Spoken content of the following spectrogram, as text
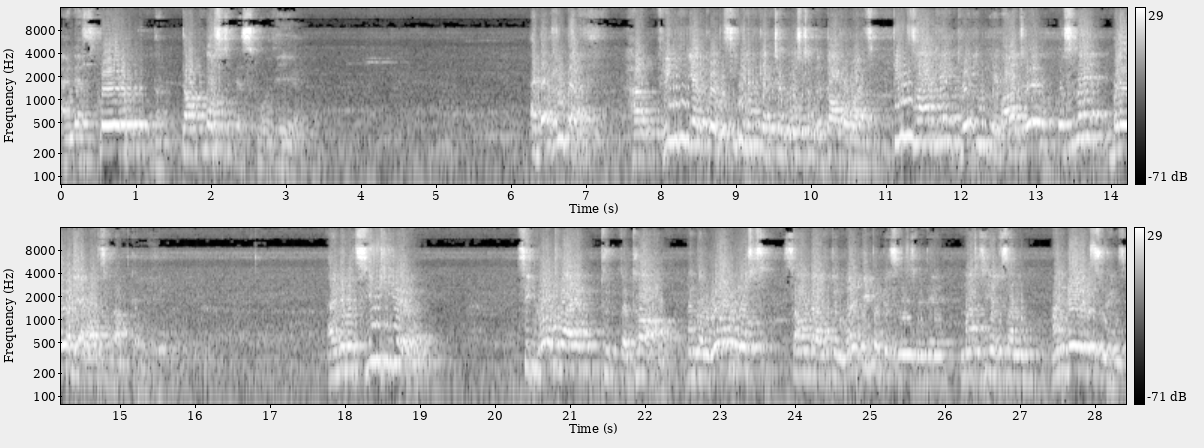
and has scored the topmost score there. At the end of her three-year course, she had captured most of the top awards. तीन साल के ट्रेनिंग के बाद जो है उसने बड़े बड़े अवार्ड प्राप्त कर लिए And you will see here, she got right to the top and the world most sought after multi-percussionists with a mastery of some hundred instruments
